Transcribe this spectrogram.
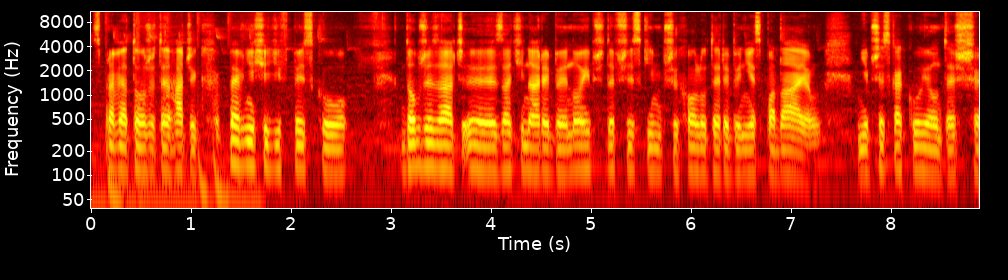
sprawia to, że ten haczyk pewnie siedzi w pysku, dobrze e, zacina ryby, no i przede wszystkim przy holu te ryby nie spadają, nie przeskakują też e,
